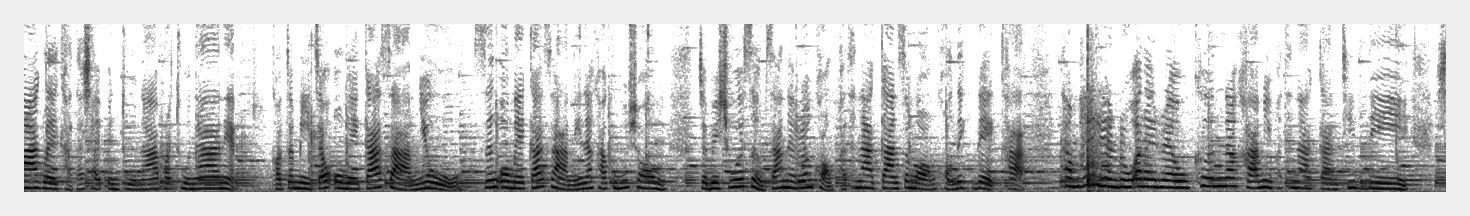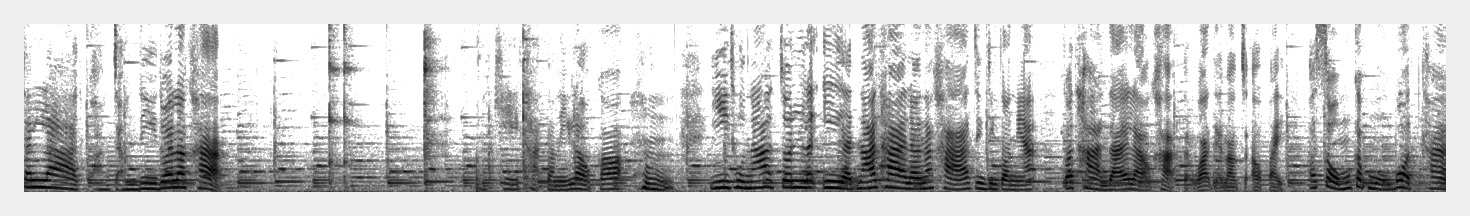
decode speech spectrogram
มากๆเลยค่ะ ถ้าใช้เป็นทูน่าเพราะทูน่าเนี่ยเขาจะมีเจ้าโอเมก้า3 อยู่ ซึ่งโอเมก้า3นี้นะคะ คุณผู้ชมจะไปช่วยเสริมสร้างในเรื่องของพัฒนาการสมองของเด็กๆค่ะทำให้เรียนรู้อะไรเร็วขึ้นนะคะ มีพัฒนาการที่ดี ฉลาดความจำดีด้วยล่ะค่ะโอเคค่ะ ตอนนี้เราก็ยีทูน่าจนละเอียดน่าทานแล้วนะคะ จริงๆ ตอนนี้ก็ทานได้แล้วค่ะ แต่ว่าเดี๋ยวเราจะเอาไปผสมกับหมูบดค่ะ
